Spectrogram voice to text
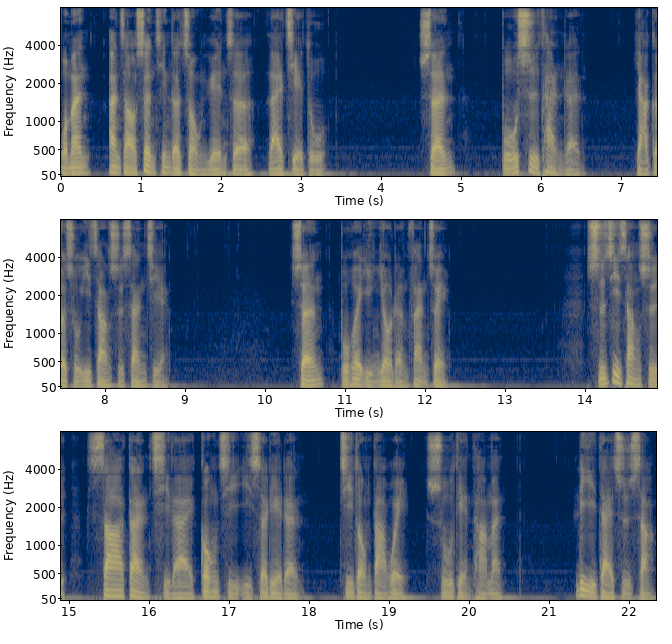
我们按照圣经的总原则来解读，神不试探人，雅各书一章十三节，神不会引诱人犯罪。实际上是撒旦起来攻击以色列人，激动大卫数点他们。历代志上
